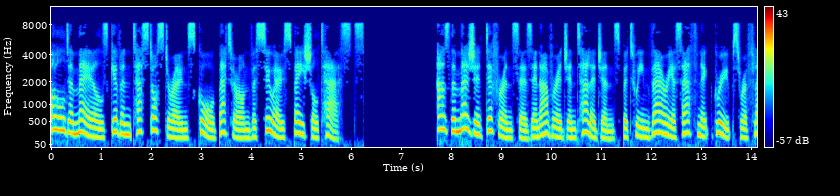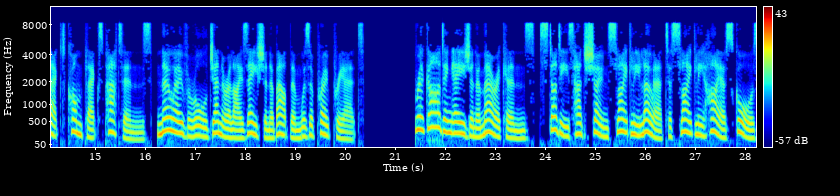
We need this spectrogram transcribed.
Older males given testosterone score better on visuo-spatial tests. As the measured differences in average intelligence between various ethnic groups reflect complex patterns, no overall generalization about them was appropriate. Regarding Asian Americans, studies had shown slightly lower to slightly higher scores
